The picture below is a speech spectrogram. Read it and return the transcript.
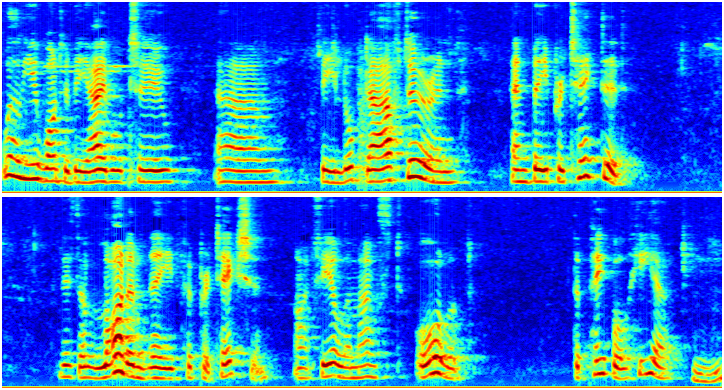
Well, you want to be able to um, be looked after and and be protected. There's a lot of need for protection, I feel, amongst all of the people here, hmm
